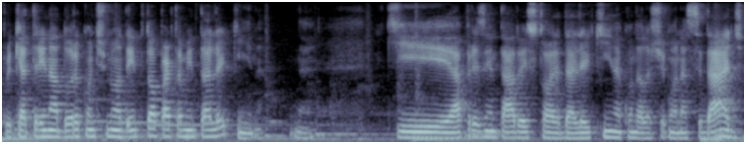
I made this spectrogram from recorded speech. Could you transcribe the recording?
Porque a treinadora continua dentro do apartamento da Alerquina? Que é apresentado a história da Alerquina quando ela chegou na cidade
